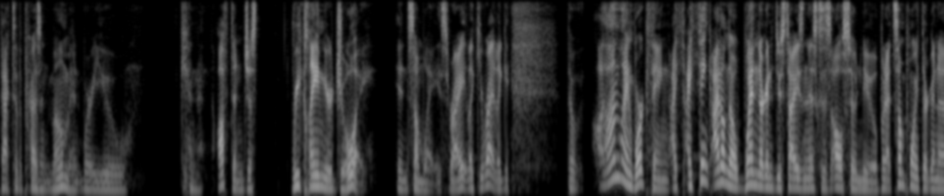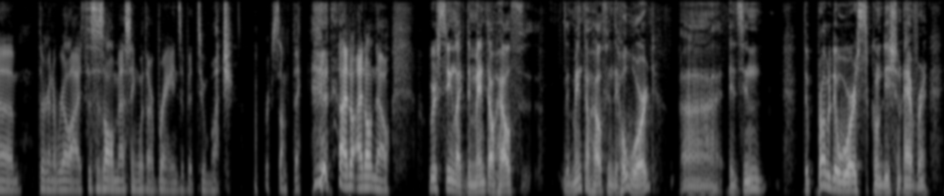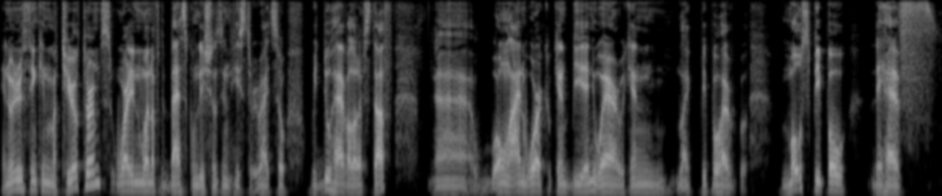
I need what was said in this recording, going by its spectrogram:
back to the present moment where you can often just reclaim your joy in some ways, right? Like you're right. Like the online work thing, I I think I don't know when they're going to do studies in this because it's all so new, but at some point they're gonna they're gonna realize this is all messing with our brains a bit too much or something. I don't I don't know. We're seeing like the mental health, the mental health in the whole world. Uh, it's in the probably the worst condition ever. And when you think in material terms, we're in one of the best conditions in history, right? So we do have a lot of stuff. Uh, online work, we can be anywhere. We can like people have most people they have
